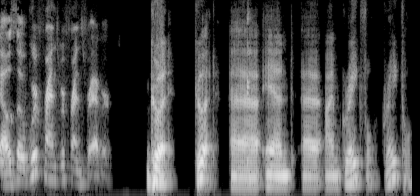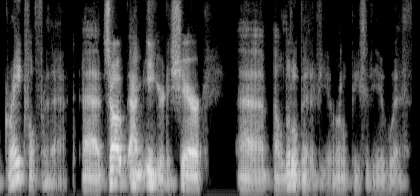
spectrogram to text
I, so we're friends. We're friends forever. Good. Good. Uh, and uh, I'm grateful, grateful, grateful for that. Uh, so I'm eager to share uh, a little bit of you, a little piece of you with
